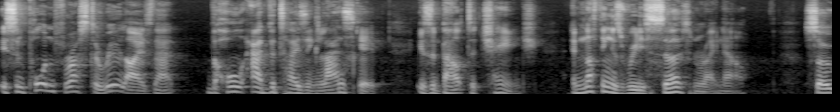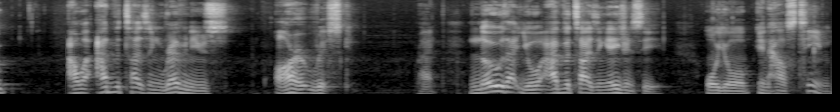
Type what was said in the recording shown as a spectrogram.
it's important for us to realize that the whole advertising landscape is about to change and nothing is really certain right now. So our advertising revenues are at risk, right? Know that your advertising agency or your in house team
